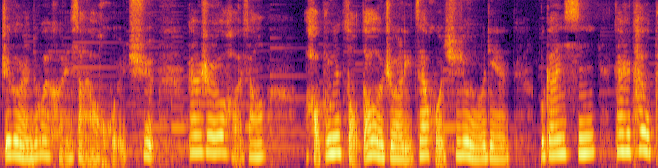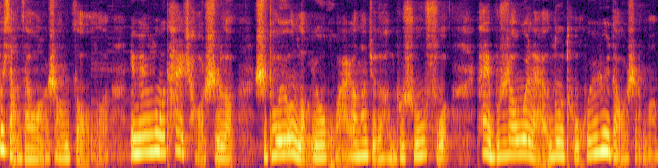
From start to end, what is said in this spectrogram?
这个人就会很想要回去，但是又好像好不容易走到了这里，再回去又有点。不甘心，但是他又不想再往上走了，因为路太潮湿了，石头又冷又滑，让他觉得很不舒服。他也不知道未来的路途会遇到什么，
